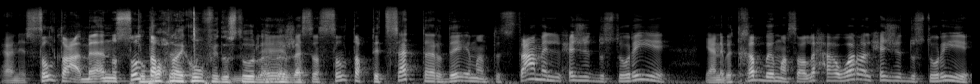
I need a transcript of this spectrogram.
يعني السلطة ع- لأنه السلطة طموحنا بت... يكون في دستور إيه بس السلطة بتتستر دائما بتستعمل الحجة الدستورية. يعني بتخبي مصالحها ورا الحجة الدستورية.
